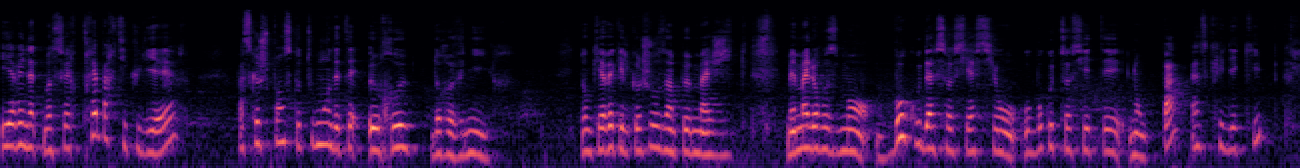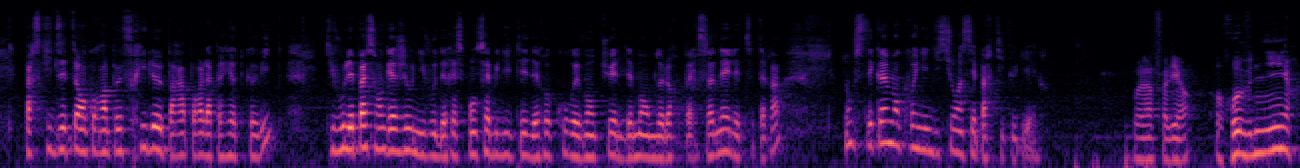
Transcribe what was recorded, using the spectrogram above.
il y avait une atmosphère très particulière parce que je pense que tout le monde était heureux de revenir. Donc il y avait quelque chose d'un peu magique. Mais malheureusement, beaucoup d'associations ou beaucoup de sociétés n'ont pas inscrit d'équipe parce qu'ils étaient encore un peu frileux par rapport à la période Covid, qui ne voulaient pas s'engager au niveau des responsabilités, des recours éventuels des membres de leur personnel, etc. Donc c'était quand même encore une édition assez particulière. Voilà, il fallait revenir,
